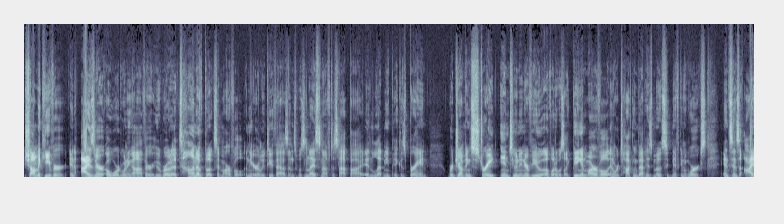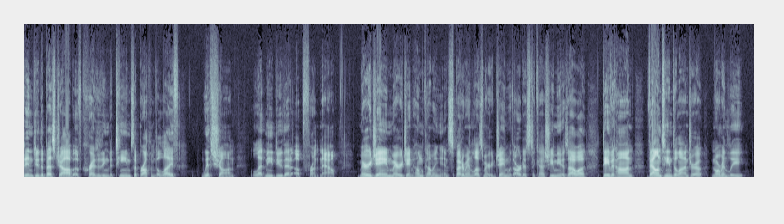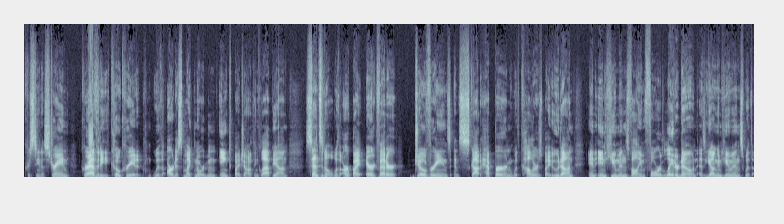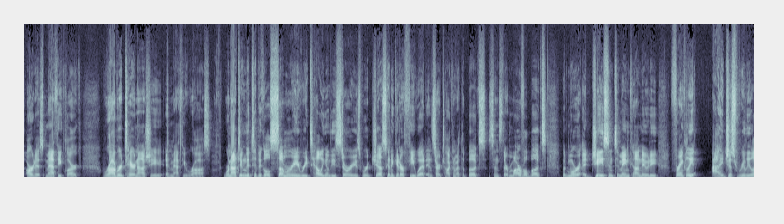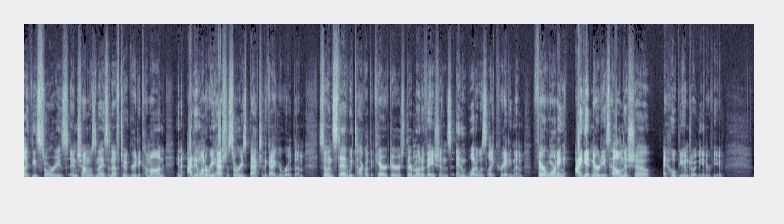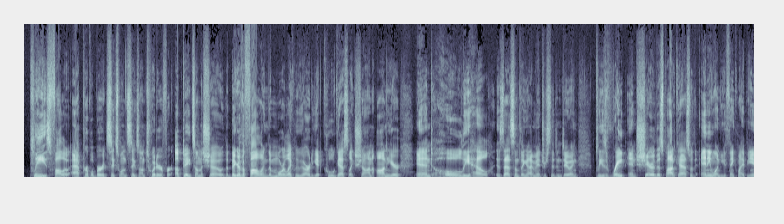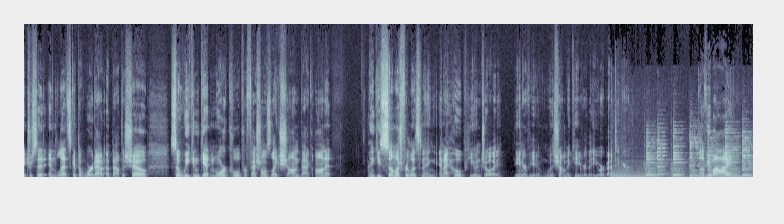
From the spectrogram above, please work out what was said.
Sean McKeever, an Eisner Award winning author who wrote a ton of books at Marvel in the early 2000s, was nice enough to stop by and let me pick his brain. We're jumping straight into an interview of what it was like being at Marvel, and we're talking about his most significant works. And since I didn't do the best job of crediting the teams that brought them to life with Sean, let me do that up front now. Mary Jane, Mary Jane Homecoming, and Spider Man Loves Mary Jane with artist Takashi Miyazawa, David Hahn, Valentine De Landro, Norman Lee, Christina Strain, Gravity, co created with artist Mike Norton, inked by Jonathan Glapion, Sentinel with art by Eric Vedder, Joe Vriens, and Scott Hepburn with colors by Udon, and Inhumans Volume 4, later known as Young Inhumans with artists Matthew Clark, Robert Teranishi, and Matthew Ross. We're not doing the typical summary retelling of these stories. We're just going to get our feet wet and start talking about the books since they're Marvel books, but more adjacent to main continuity. Frankly, I just really like these stories, and Sean was nice enough to agree to come on, and I didn't want to rehash the stories back to the guy who wrote them. So instead, we talk about the characters, their motivations, and what it was like creating them. Fair warning, I get nerdy as hell in this show. I hope you enjoy the interview. Please follow at PurpleBird616 on Twitter for updates on the show. The bigger the following, the more likely we are to get cool guests like Sean on here. And holy hell, is that something I'm interested in doing? Please rate and share this podcast with anyone you think might be interested, and let's get the word out about the show so we can get more cool professionals like Sean back on it. Thank you so much for listening, and I hope you enjoy the interview with Sean McKeever that you are about to hear. Love you, bye.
